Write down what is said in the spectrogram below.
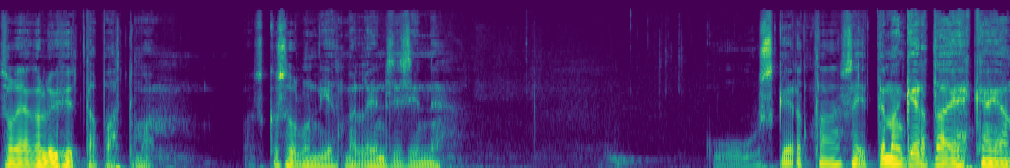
se oli aika lyhyt tapahtuma. Olisiko se ollut niin, että mä lensin sinne kuusi kertaa, seitsemän kertaa ehkä ja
